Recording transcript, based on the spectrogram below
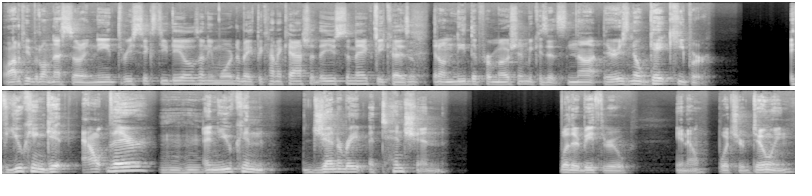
a lot of people don't necessarily need 360 deals anymore to make the kind of cash that they used to make because they don't need the promotion because it's not there is no gatekeeper. If you can get out there mm-hmm. and you can generate attention whether it be through you know what you're doing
